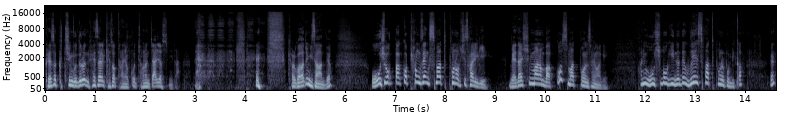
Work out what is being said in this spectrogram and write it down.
그래서 그 친구들은 회사를 계속 다녔고 저는 잘렸습니다. 결과가 좀 이상한데요. 50억 받고 평생 스마트폰 없이 살기. 매달 10만 원 받고 스마트폰 사용하기. 아니 50억이 있는데 왜 스마트폰을 봅니까? 예?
